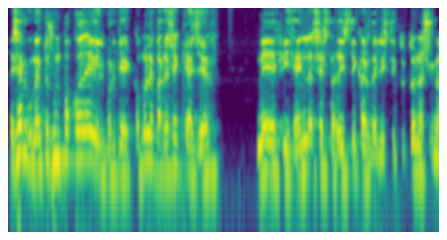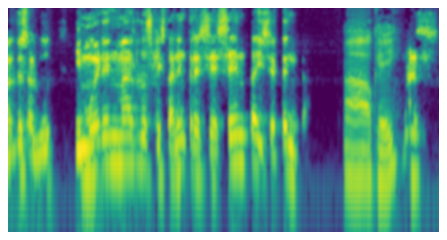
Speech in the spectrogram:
Ese argumento es un poco débil porque, ¿cómo le parece que ayer me fijé en las estadísticas del Instituto Nacional de Salud y mueren más los que están entre 60 y 70. Ah, ok. Más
